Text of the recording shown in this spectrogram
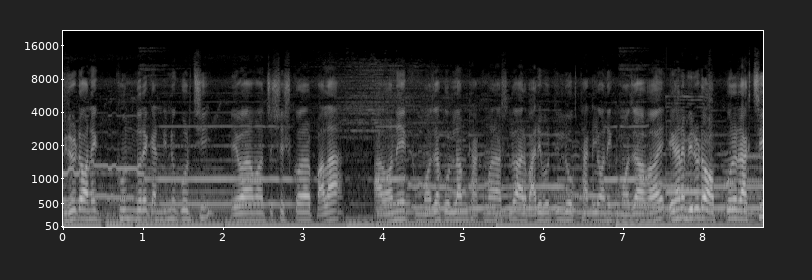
ভিডিওটা অনেকক্ষণ ধরে কন্টিনিউ করছি। এবার আমার হচ্ছে শেষ করার পালা। আর অনেক মজা করলাম ঠাকুমার আসলো। আর বাড়ি ভর্তি লোক থাকলে অনেক মজা হয়। এখানে ভিডিওটা অফ করে রাখছি।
